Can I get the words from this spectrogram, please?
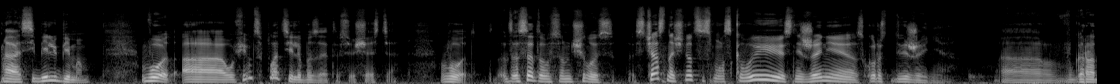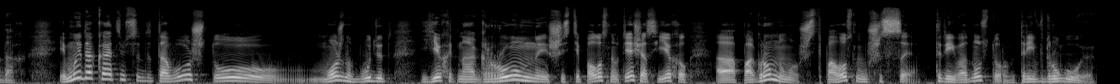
а, себе любимым. Вот, а уфимцы платили бы за это все счастье. Вот, с этого все началось. Сейчас начнется с Москвы снижение скорости движения а, в городах. И мы докатимся до того, что можно будет ехать на огромные шестиполосные. Вот я сейчас ехал а, по огромному шестиполосному шоссе. Три в одну сторону, три в другую.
